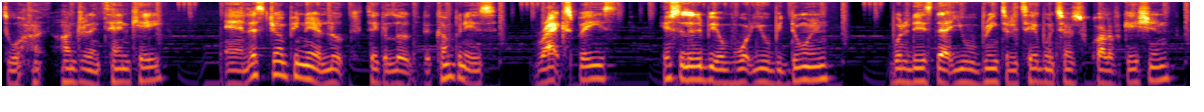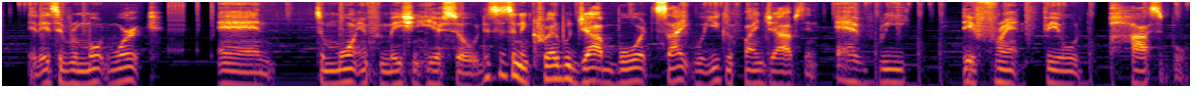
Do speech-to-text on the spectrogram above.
to 110k and let's jump in there look take a look. The company is rackspace. Here's a little bit of what you'll be doing what it is that you will bring to the table in terms of qualification. It is a remote work and some more information here. So this is an incredible job board site where you can find jobs in every different field possible.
